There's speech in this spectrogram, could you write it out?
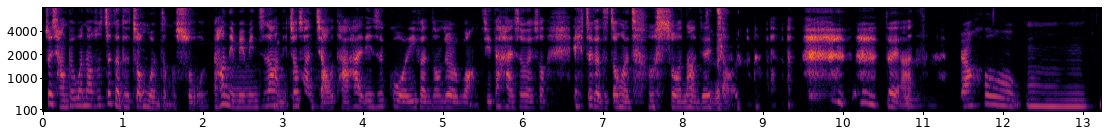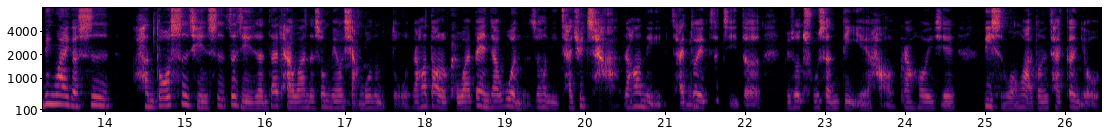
最常被问到说这个的中文怎么说？然后你明明知道，你就算教他，他一定是过了一分钟就会忘记，但还是会说：“哎，这个的中文怎么说？”然后你就教他。对啊，然后嗯，另外一个是很多事情是自己人在台湾的时候没有想过那么多，然后到了国外被人家问了之后，你才去查，然后你才对自己的比如说出生地也好，然后一些历史文化的东西才更有。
